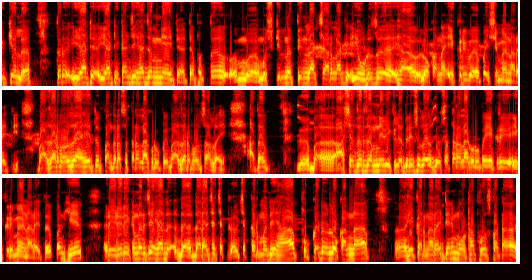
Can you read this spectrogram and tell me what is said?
केलं तर या या ठिकाणची ह्या जमिनी आहेत त्या. त्या फक्त मुश्किलनं तीन लाख चार लाख एवढंच ह्या लोकांना एकरी पैसे मिळणार आहेत ती. बाजारभाव जो आहे तो पंधरा सतरा लाख रुपये बाजारभाव चालू आहे. आता अशा जर जमिनी विकल्या तरी सुद्धा सतरा लाख रुपये एकरी एकरी मिळणार आहेत. पण हे रेडी रेकनरच्या ह्या दराच्या चक्कर चक्करमध्ये हा फुकट लोकांना हे करणार आहे त्यांनी मोठा फौजफाटा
